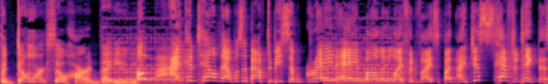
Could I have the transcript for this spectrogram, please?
But don't work so hard that you. Oh, I can tell that was about to be some grade A Molly life advice, but I just have to take this.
